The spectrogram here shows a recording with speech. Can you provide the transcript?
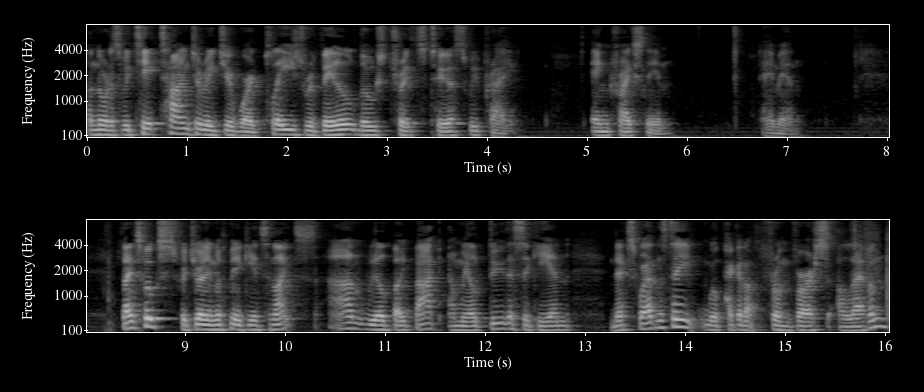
And Lord, as we take time to read your word, please reveal those truths to us, we pray. In Christ's name, amen. Thanks, folks, for joining with me again tonight. And we'll be back and we'll do this again next Wednesday. We'll pick it up from verse 11.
